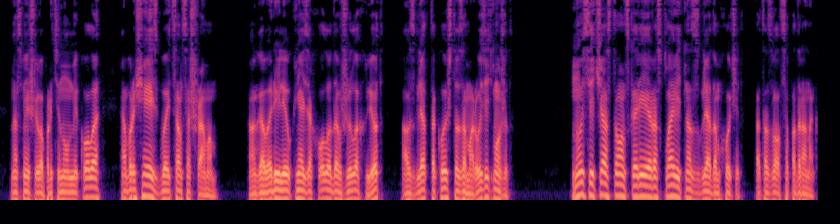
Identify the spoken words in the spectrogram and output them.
— насмешливо протянул Микола, обращаясь к бойцам со шрамом. «А говорили, у князя холода в жилах лед, а взгляд такой, что заморозить может». «Ну, сейчас-то он скорее расплавить нас взглядом хочет», — отозвался подранок.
